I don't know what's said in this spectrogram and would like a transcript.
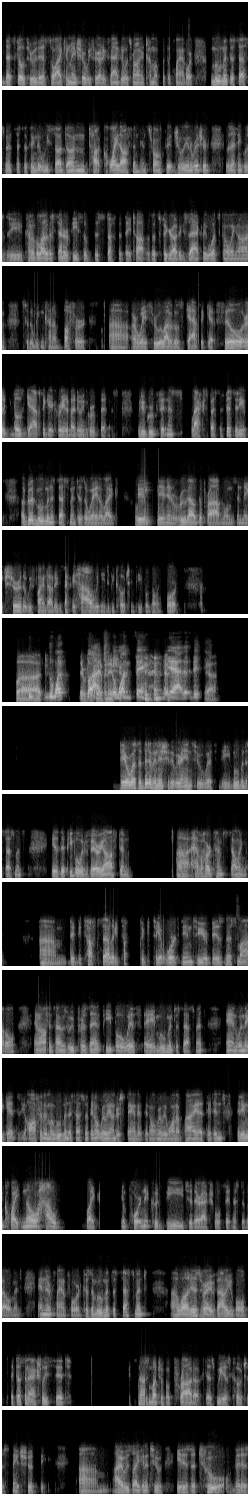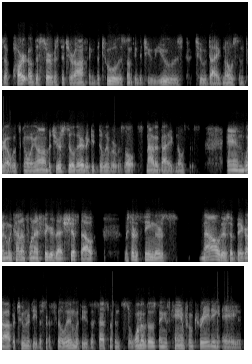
let's go through this so I can make sure we figure out exactly what's wrong and come up with a plan for it. Movement assessments, that's the thing that we saw done taught quite often in StrongFit. Julian Richard was, I think, was the kind of a lot of the centerpiece of this stuff that they taught was let's figure out exactly what's going on so that we can kind of buffer uh, our way through a lot of those gaps that get filled or those gaps that get created by doing group fitness. We do group fitness, lack specificity. A good movement assessment is a way to like really get in and root out the problems and make sure that we find out exactly how we need to be coaching people going forward. But the one, there was but a bit of an issue. the one thing, yeah, the, the, yeah there was a bit of an issue that we ran into with the movement assessments is that people would very often uh, have a hard time selling them. Um, they'd be tough to sell, they'd be tough to, to, get worked into your business model. And oftentimes we present people with a movement assessment. And when they get offer them a movement assessment, they don't really understand it. They don't really want to buy it. They didn't they didn't quite know how like important it could be to their actual fitness development and their plan forward. Because a movement assessment, uh, while it is very valuable, it doesn't actually sit, it's not as much of a product as we as coaches think it should be. Um, I always liken it to it is a tool that is a part of the service that you're offering. The tool is something that you use to diagnose and figure out what's going on, but you're still there to get deliver results, not a diagnosis. And when we kind of when I figured that shift out, we started seeing there's now there's a bigger opportunity to sort of fill in with these assessments. And so one of those things came from creating a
